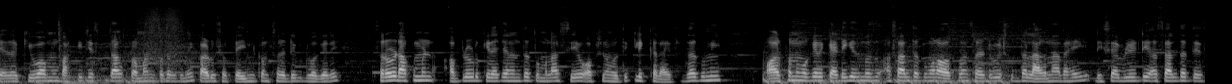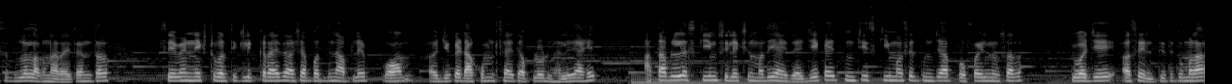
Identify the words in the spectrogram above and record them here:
या- किंवा मग बाकीचे सुद्धा प्रमाणपत्र तुम्ही काढू शकता. इन्कम सर्टिफिकेट वगैरे सर्व डॉक्युमेंट अपलोड केल्याच्यानंतर तुम्हाला सेव्ह ऑप्शनवरती क्लिक करायचं जर तुम्ही ऑर्फन वगैरे कॅटेगरीमधून असाल तर तुम्हाला ऑर्फन सर्टिफिकेटसुद्धा लागणार आहे. डिसेबिलिटी असाल तर ते सुद्धा लागणार आहे. त्यानंतर सेवन नेक्स्टवरती क्लिक करायचं. अशा पद्धतीने आपले फॉर्म जे काही डॉक्युमेंट्स आहेत ते अपलोड झालेले आहेत. आता आपल्याला स्कीम सिलेक्शनमध्ये यायचं आहे. जे काही तुमची स्कीम असेल तुमच्या प्रोफाईलनुसार किंवा जे असेल तिथे तुम्हाला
